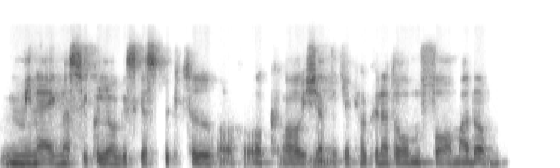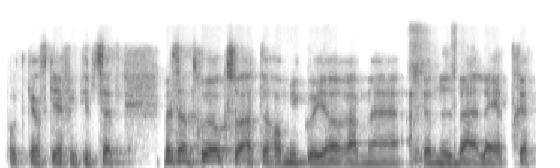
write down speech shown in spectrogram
mina egna psykologiska strukturer och har känt Mm. att jag har kunnat omforma dem på ett ganska effektivt sätt. Men sen tror jag också att det har mycket att göra med att jag nu väl är 30.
